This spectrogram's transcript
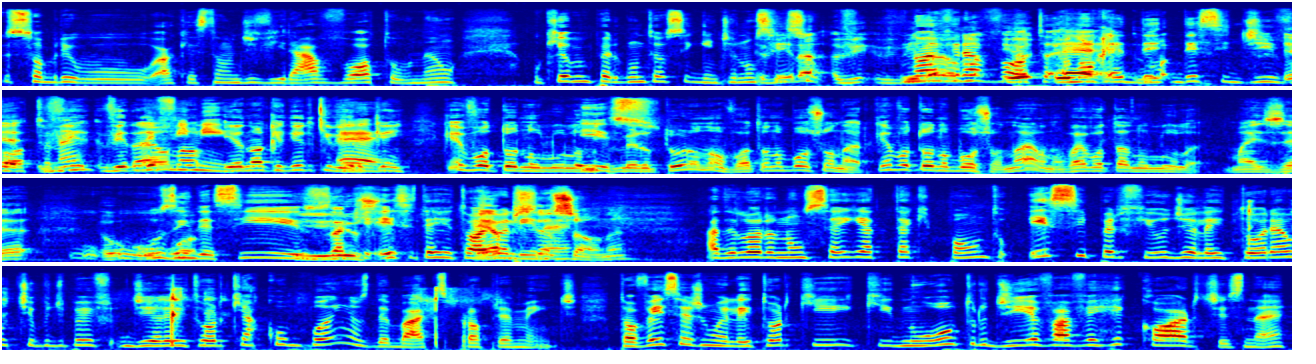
sobre o, a questão de virar voto ou não, o que eu me pergunto é o seguinte, eu não sei Vira, se... vi, não é virar voto, eu, eu é, não, é de, decidir é, voto, né? Virar, eu não, eu não, acredito que vire. É. Quem, quem votou no Lula Isso. no primeiro turno não vota no Bolsonaro. Quem votou no Bolsonaro não vai votar no Lula. Mas é... O, os indecisos, aqui, esse território é ali, né? né? Adelora, eu não sei até que ponto esse perfil de eleitor é o tipo de, de, eleitor que acompanha os debates propriamente. Talvez seja um eleitor que, que no outro dia vá ver recortes, né?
